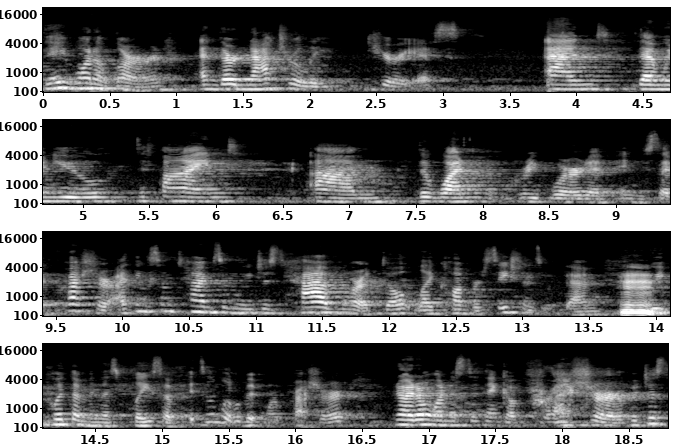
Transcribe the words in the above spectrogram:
they want to learn and they're naturally curious. And then when you defined um, the one Greek word and, and you said pressure, I think sometimes when we just have more adult like conversations with them, Mhm. we put them in this place of it's a little bit more pressure. No, I don't want us to think of pressure, but just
